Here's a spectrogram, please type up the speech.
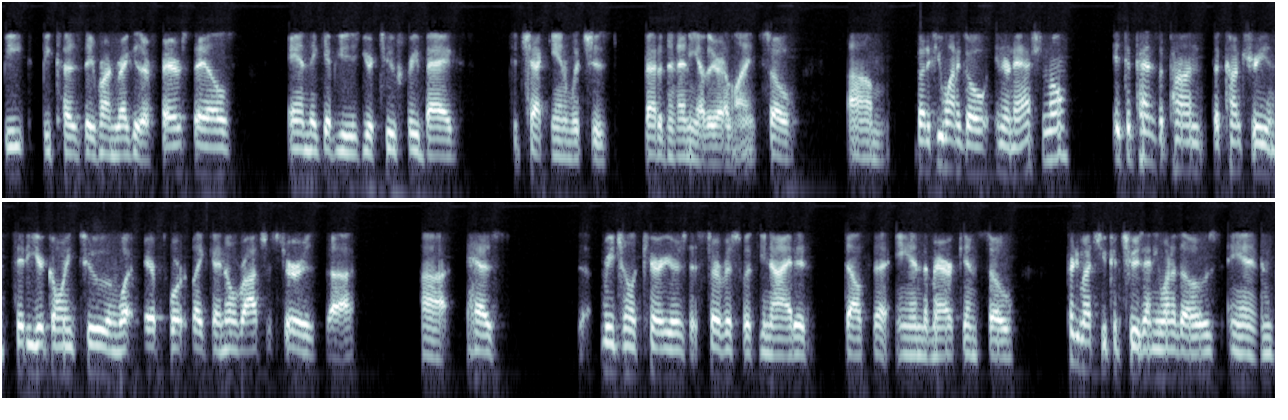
beat because they run regular fare sales and they give you your two free bags to check in, which is better than any other airline. So, um, but if you want to go international, it depends upon the country and city you're going to and what airport. Like I know Rochester is uh, uh, has regional carriers that service with United, Delta, and American. So pretty much you can choose any one of those. And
